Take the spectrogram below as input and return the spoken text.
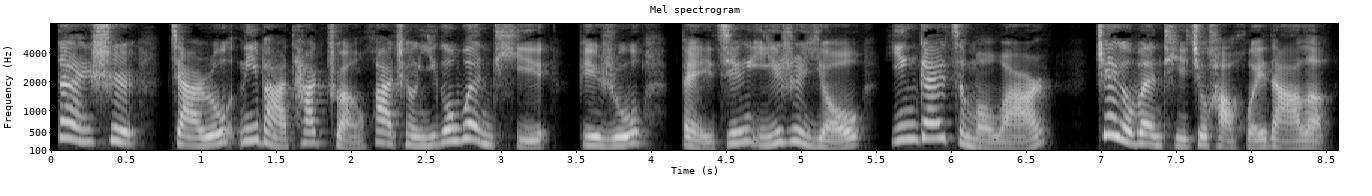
但是，假如你把它转化成一个问题，比如北京一日游应该怎么玩，这个问题就好回答了。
